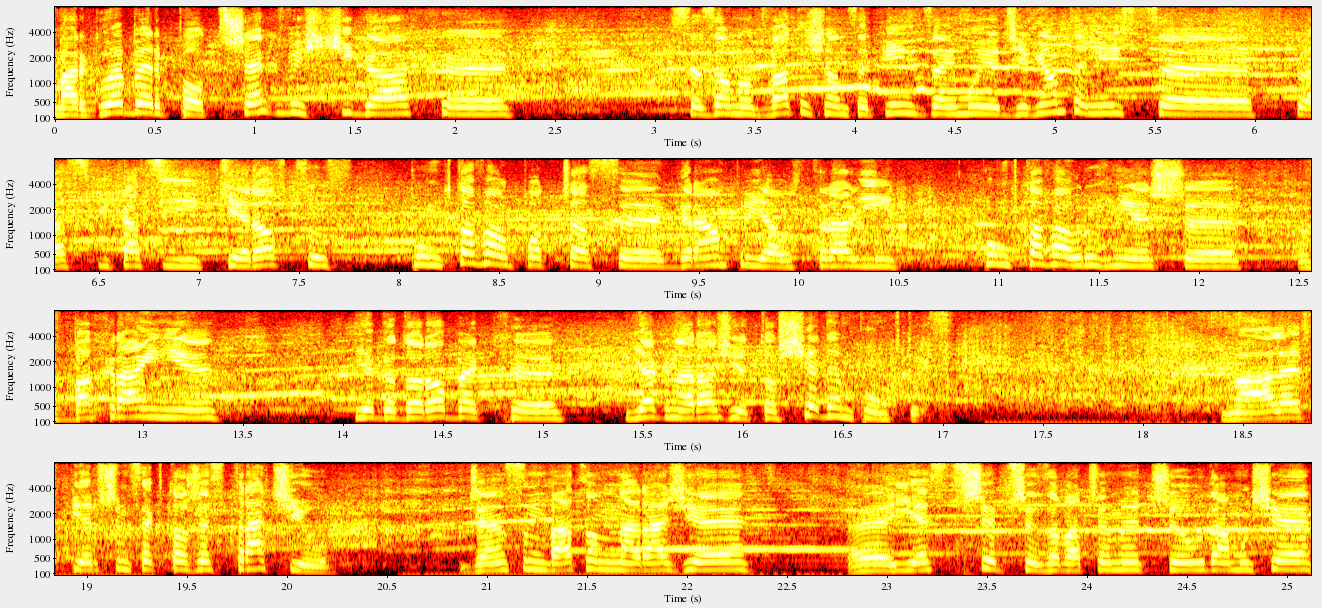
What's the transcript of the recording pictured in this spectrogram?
Mark Webber po trzech wyścigach e, sezonu 2005 zajmuje dziewiąte miejsce w klasyfikacji kierowców. Punktował podczas e, Grand Prix Australii, punktował również e, w Bahrajnie. Jego dorobek jak na razie to 7 punktów. No ale w pierwszym sektorze stracił. Jensen Button na razie jest szybszy. Zobaczymy, czy uda mu się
